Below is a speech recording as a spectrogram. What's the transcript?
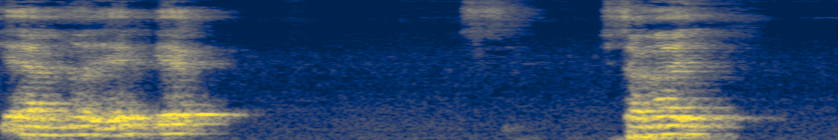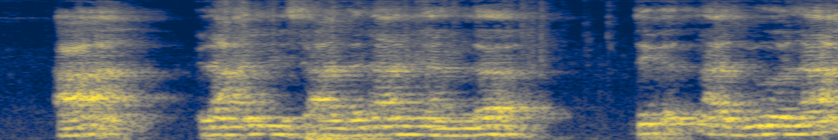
કે એમનો એક એક સમય આ પ્રાણની સાધનાની અંદર જગતના જીવોના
